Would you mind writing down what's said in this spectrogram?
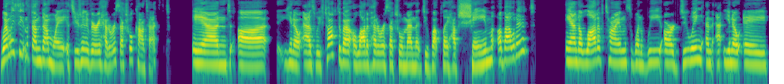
when we see it in the femdom way, it's usually in a very heterosexual context. And, uh, you know, as we've talked about, a lot of heterosexual men that do butt play have shame about it. And a lot of times when we are doing an, you know, a,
